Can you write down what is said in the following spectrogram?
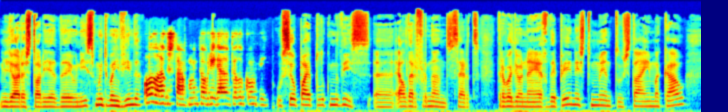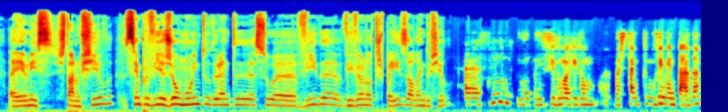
melhor a história da Eunice. Muito bem-vinda. Olá, Gustavo. Muito obrigada pelo convite. O seu pai, pelo que me disse, uh, Helder Fernando, certo, trabalhou na RDP. Neste momento está em Macau. A Eunice está no Chile, sempre viajou muito durante a sua vida, viveu noutros países além do Chile? Uh, sim, tem sido uma vida bastante movimentada.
